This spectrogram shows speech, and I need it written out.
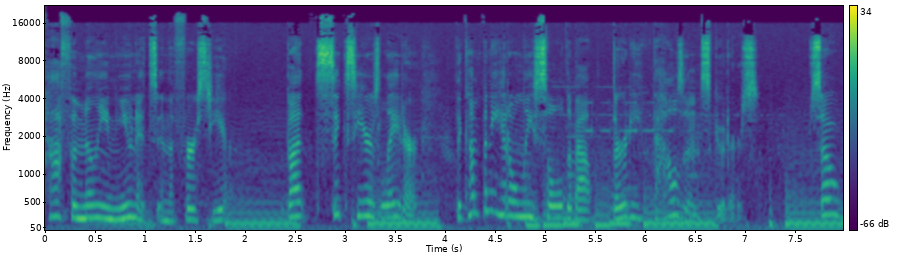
half a million units in the first year. But six years later, the company had only sold about 30,000 scooters. So,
